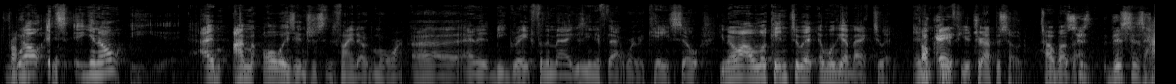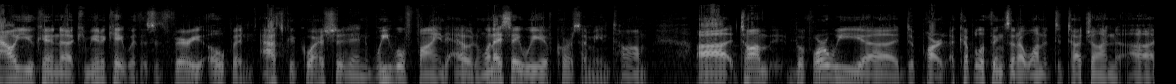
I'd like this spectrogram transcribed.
from. well, it's you know, I'm I'm always interested to find out more, uh, and it'd be great for the magazine if that were the case. So you know, I'll look into it, and we'll get back to it in, in a future episode. How about This that? is, this is how you can uh, communicate with us. It's very open. Ask a question, and we will find out. And when I say we, of course, I mean Tom. Uh, Tom, before we uh, depart, a couple of things that I wanted to touch on. Uh,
